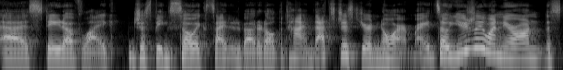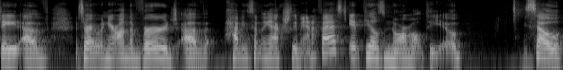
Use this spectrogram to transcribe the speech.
a state of like just being so excited about it all the time. That's just your norm, right? So usually when you're on the state of sorry, when you're on the verge of having something actually manifest, it feels normal to you. So,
